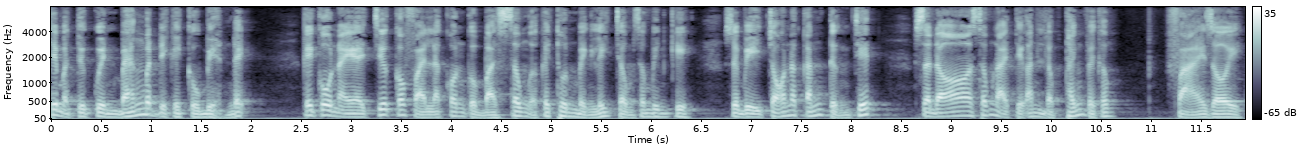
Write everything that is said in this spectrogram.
Thế mà tôi quên bán mất đi cái cô biển đấy. Cái cô này à, trước có phải là con của bà Sông ở cái thôn mình lấy chồng sang bên kia. Rồi bị chó nó cắn từng chết. Sau đó sống lại thì ăn lộc thánh phải không? Phải rồi.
